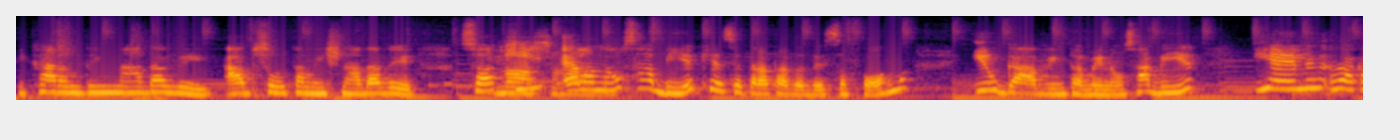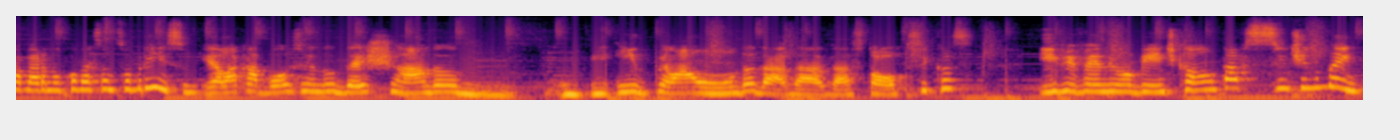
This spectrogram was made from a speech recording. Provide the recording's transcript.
E, cara, não tem nada a ver. Absolutamente nada a ver. Só que Nossa, ela não sabia que ia ser tratada dessa forma. E o Gavin também não sabia. E eles acabaram não conversando sobre isso. E ela acabou sendo deixada indo pela onda da, da, das tóxicas e vivendo em um ambiente que ela não estava se sentindo bem.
